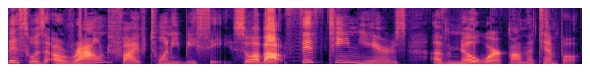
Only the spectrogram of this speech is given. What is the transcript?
This was around 520 BC, so about 15 years of no work on the temple.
